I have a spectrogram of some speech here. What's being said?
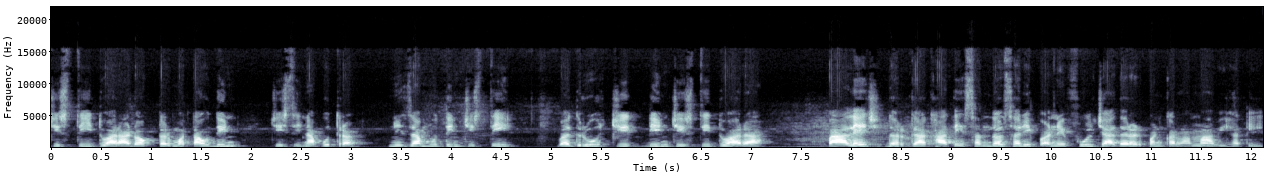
ચિસ્તી દ્વારા ડૉક્ટર મતાઉદ્દીન ચિસ્તીના પુત્ર નિઝામુદ્દીન ચિસ્તી બદરુદ્દીન ચિશ્તી દ્વારા પાલેજ દરગાહ ખાતે સંદલ શરીફ અને ફૂલ ચાદર અર્પણ કરવામાં આવી હતી.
